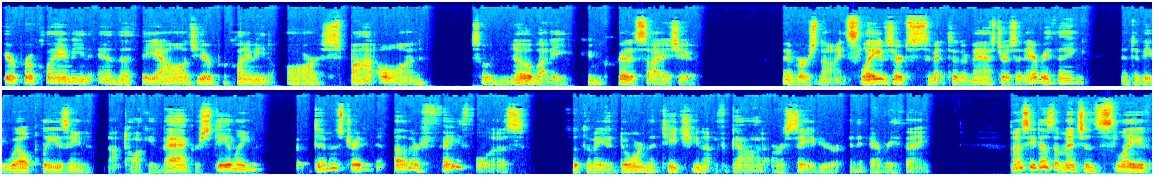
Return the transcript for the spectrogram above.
you're proclaiming and the theology you're proclaiming are spot on so nobody can criticize you. Then verse 9 Slaves are to submit to their masters in everything and to be well pleasing, not talking back or stealing, but demonstrating other faithfulness so that they may adorn the teaching of God our Savior in everything. Notice he doesn't mention slave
